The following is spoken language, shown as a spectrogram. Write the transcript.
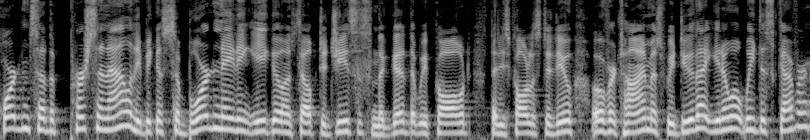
importance of the personality because subordinating ego and self to Jesus and the good that we've called, that he's called us to do over time, as we do that, you know what we discover?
